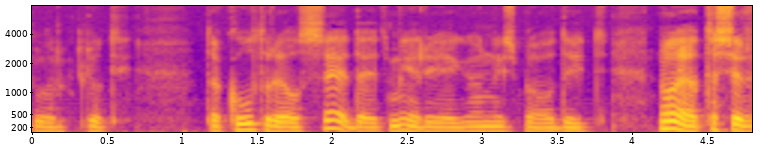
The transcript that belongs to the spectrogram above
ka var ļoti tā kultūrāli sēdēt mierīgi un izbaudīt. Nu, jā, tas ir.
